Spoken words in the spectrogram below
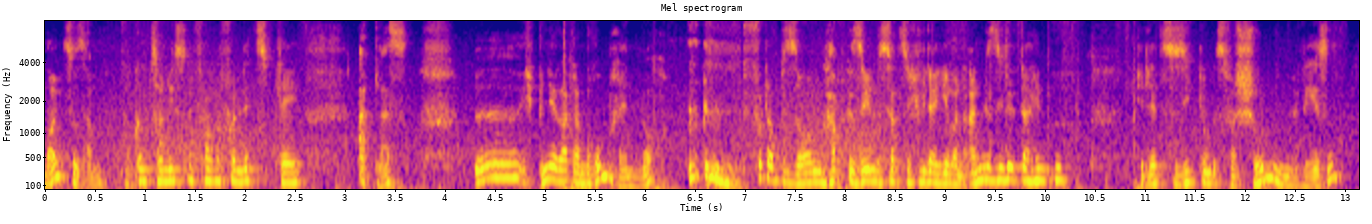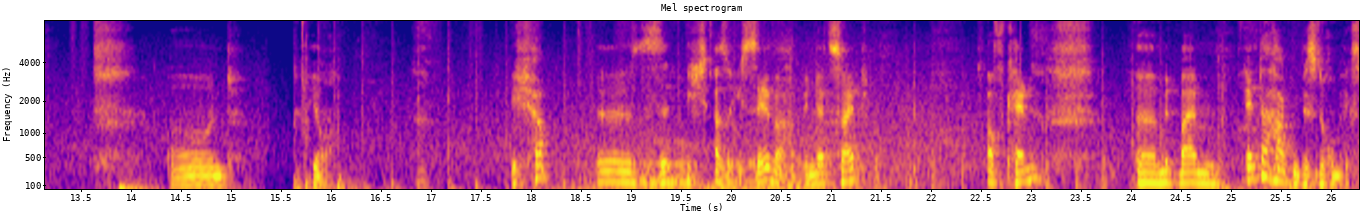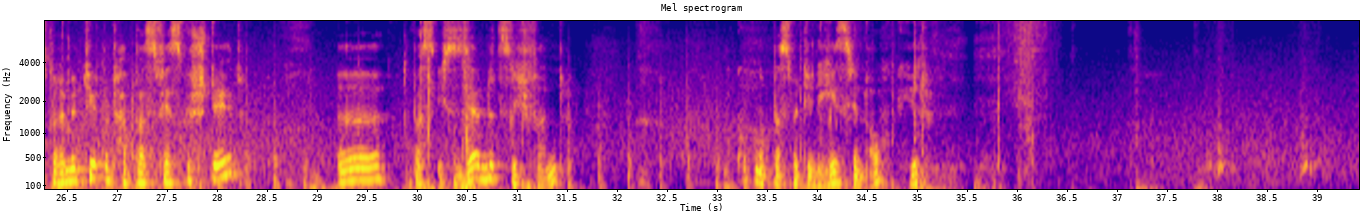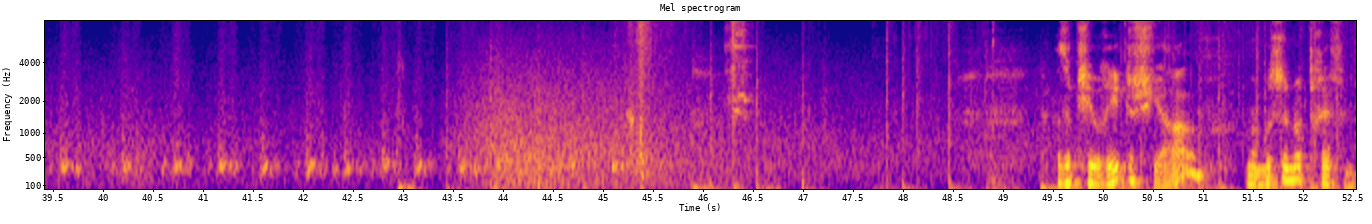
Moin zusammen, willkommen zur nächsten Folge von Let's Play Atlas. Äh, ich bin hier gerade am Rumrennen noch. Futter besorgen, hab gesehen, es hat sich wieder jemand angesiedelt da hinten. Die letzte Siedlung ist verschwunden gewesen. Und ja. Ich habe, äh, ich, also ich selber habe in der Zeit auf Cam äh, mit meinem Enterhaken ein bisschen rumexperimentiert und habe was festgestellt, äh, was ich sehr nützlich fand. Mal gucken, ob das mit den Häschen auch geht. Also theoretisch ja, man muss sie nur treffen.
